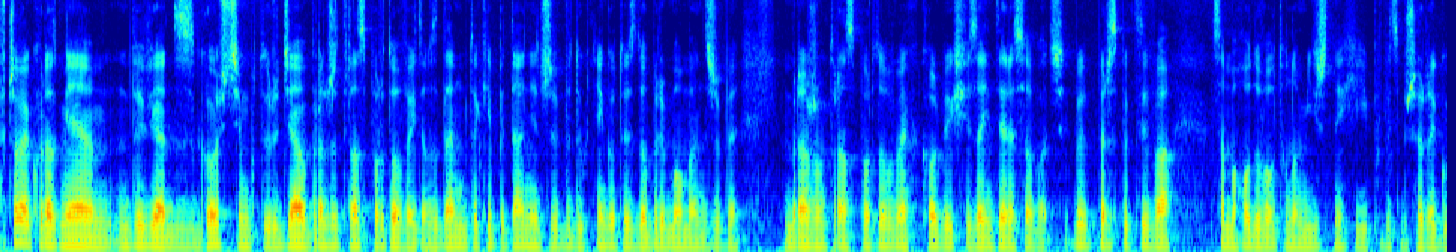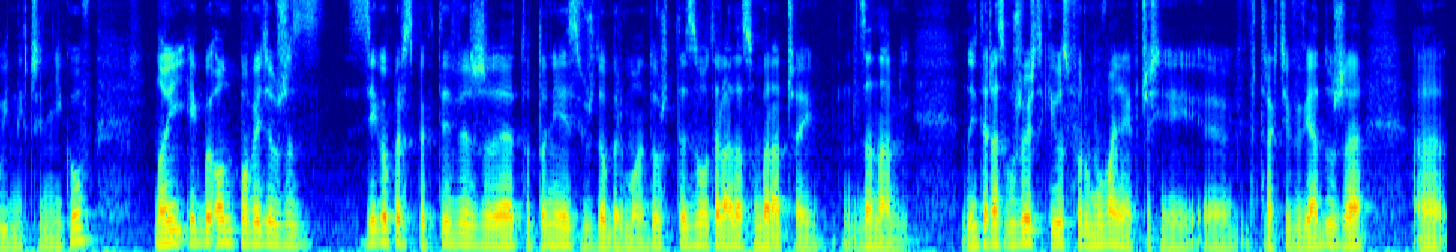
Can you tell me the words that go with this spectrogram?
wczoraj akurat miałem wywiad z gościem, który działa w branży transportowej. Tam zadałem mu takie pytanie, czy według niego to jest dobry moment, żeby branżą transportową jakkolwiek się zainteresować. Jakby perspektywa samochodów autonomicznych i powiedzmy szeregu innych czynników. No i jakby on powiedział, że z, z jego perspektywy, że to, to nie jest już dobry moment, to już te złote lata są raczej za nami. No i teraz użyłeś takiego sformułowania wcześniej e, w trakcie wywiadu, że e,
